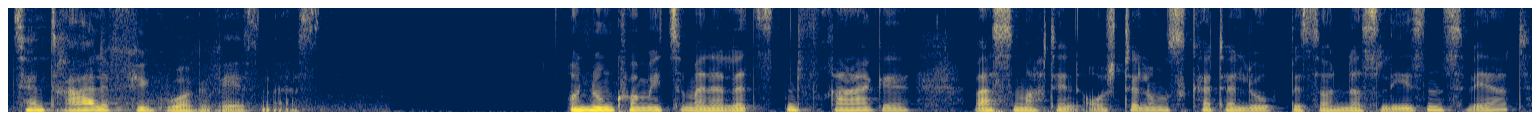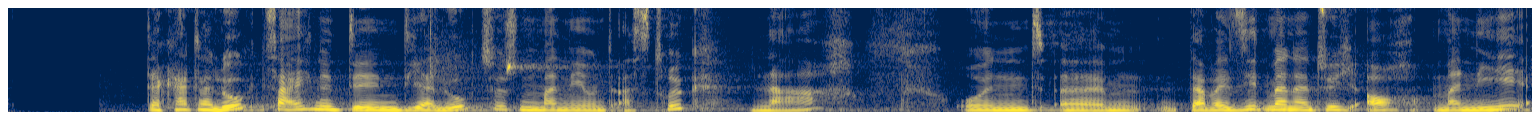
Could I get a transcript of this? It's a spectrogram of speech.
zentrale Figur gewesen ist. Und nun komme ich zu meiner letzten Frage. Was macht den Ausstellungskatalog besonders lesenswert? Der Katalog zeichnet den Dialog zwischen Manet und Astruc nach. Und ähm, dabei sieht man natürlich auch Manet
